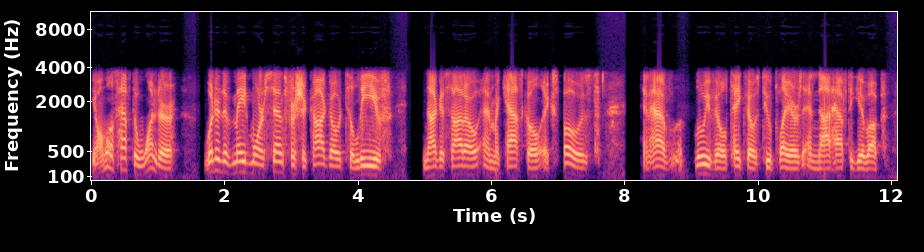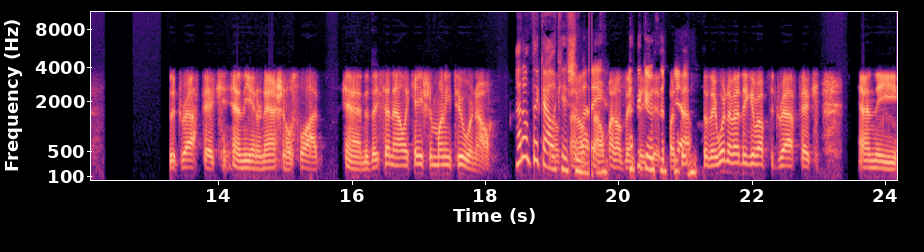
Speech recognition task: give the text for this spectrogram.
you almost have to wonder would it have made more sense for chicago to leave Nagasato and McCaskill exposed and have Louisville take those two players and not have to give up the draft pick and the international slot. And did they send allocation money too or no? I don't think allocation I don't, money. No, I don't think I think they did. The, but yeah. they, so they wouldn't have had to give up the draft pick and the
